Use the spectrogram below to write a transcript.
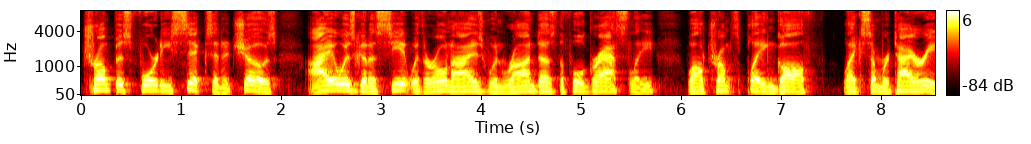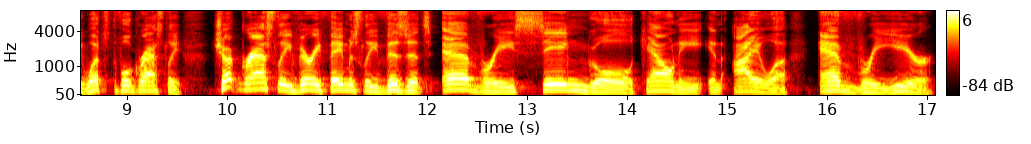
Trump is 46, and it shows. Iowa's going to see it with their own eyes when Ron does the full Grassley while Trump's playing golf like some retiree. What's the full Grassley? Chuck Grassley very famously visits every single county in Iowa every year.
